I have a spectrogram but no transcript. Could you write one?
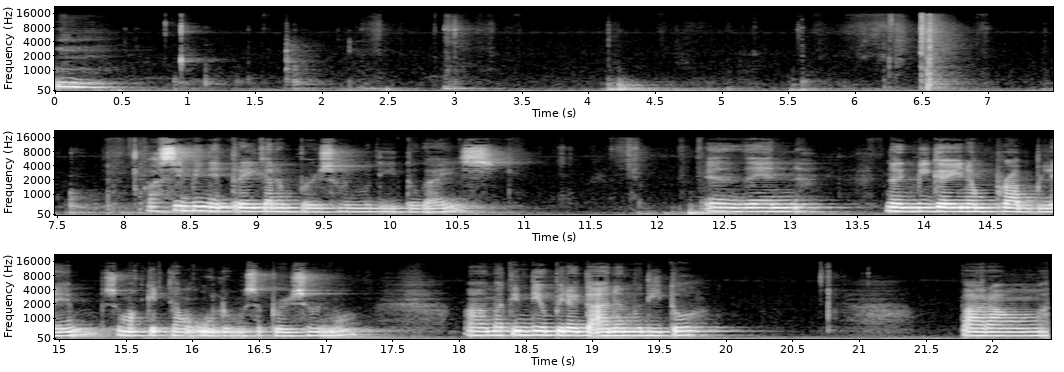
Mm. Kasi binitray ka ng person mo dito, guys. And then, nagbigay ng problem. Sumakit lang ulo mo sa person mo. Uh, matindi yung pinagdaanan mo dito. Parang,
